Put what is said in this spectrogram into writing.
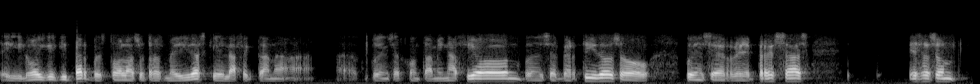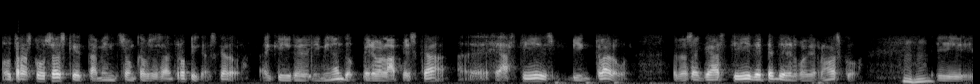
Y luego hay que quitar pues todas las otras medidas que le afectan a, pueden ser contaminación, pueden ser vertidos o pueden ser eh, presas esas son otras cosas que también son causas antrópicas, claro, hay que ir eliminando. Pero la pesca, eh, ASTI es bien claro. Lo que pasa es que ASTI depende del gobierno vasco y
